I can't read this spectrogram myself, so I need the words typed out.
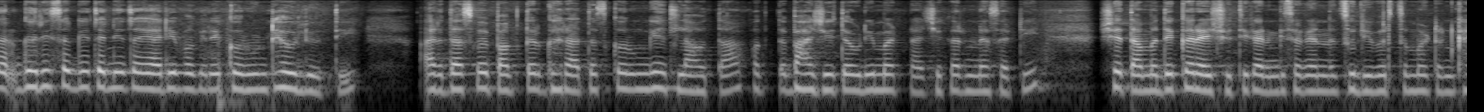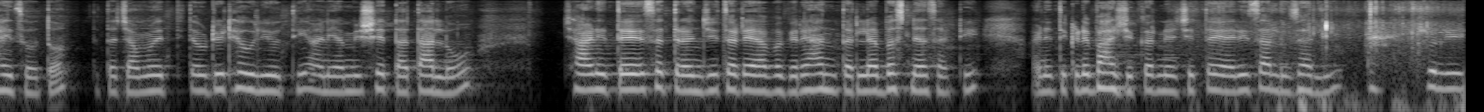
तर घरी सगळी त्यांनी तयारी वगैरे करून ठेवली होती. अर्धा स्वयंपाक तर घरातच करून घेतला होता. फक्त भाजी तेवढी मटणाची करण्यासाठी शेतामध्ये करायची होती कारण की सगळ्यांना चुलीवरचं मटण खायचं होतं. त्याच्यामुळे ती तेवढी ठेवली होती आणि आम्ही शेतात आलो. छान इथे सतरंजी चटया वगैरे अंतरल्या बसण्यासाठी आणि तिकडे भाजी करण्याची तयारी चालू झाली. चुली.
